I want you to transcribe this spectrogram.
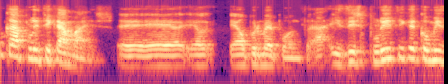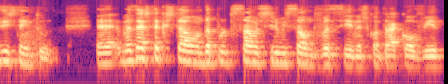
Nunca há política a mais. É, é, é, é o primeiro ponto. Existe política como existe em tudo. Uh, mas esta questão da produção e distribuição de vacinas contra a Covid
